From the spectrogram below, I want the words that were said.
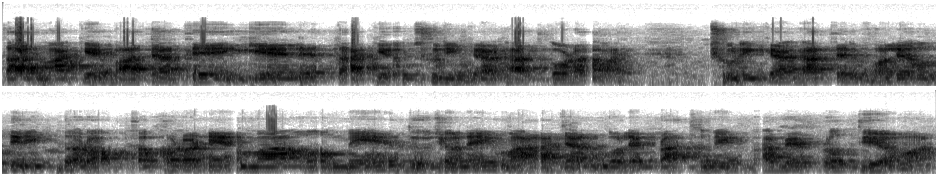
তার মাকে বাঁচাতে এগিয়ে এলে তাকেও ছুরিকাঘাত করা হয়। ছুরিকাঘাতের ফলে অতিরিক্ত রক্তক্ষরণে মা ও মেয়ে দুজনেই মারা যান বলে প্রাথমিকভাবে প্রতীয়মান।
